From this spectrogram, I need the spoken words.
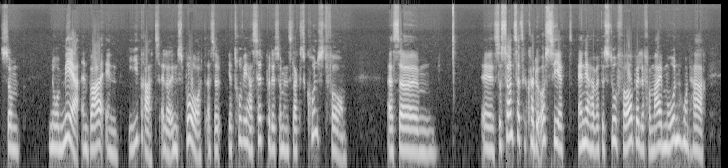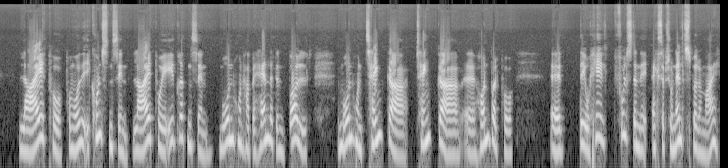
som noget mere end bare en idræt eller en sport. Altså, jeg tror, vi har set på det som en slags kunstform. Altså, øhm, øh, så sådan set kan du også sige, at Anja har været et stort forbillede for mig. Måden hun har lege på, på måde i kunsten sin, lege på i idrætten sin, måden hun har behandlet en bold, måden hun tænker, tænker øh, håndbold på. Øh, det er jo helt fuldstændig exceptionelt, spørger mig.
